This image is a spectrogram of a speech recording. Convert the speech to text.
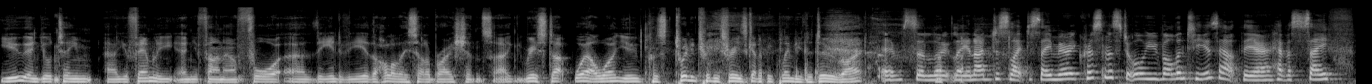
you and your team, uh, your family and your whānau for uh, the end of the year, the holiday celebrations. Uh, rest up well, won't you? Because 2023 is going to be plenty to do, right? Absolutely, and I'd just like to say Merry Christmas to all you volunteers out there. Have a safe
